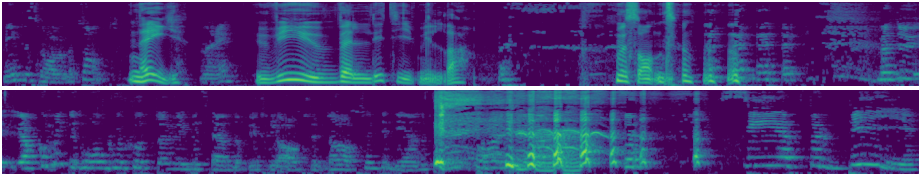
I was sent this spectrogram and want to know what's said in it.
Vi är inte snåla Nej, Nej. vi är ju väldigt givmilda med sånt. Men du, jag kommer inte ihåg hur sjutton vi bestämde att vi skulle avsluta avsnittet igen. Se förbi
